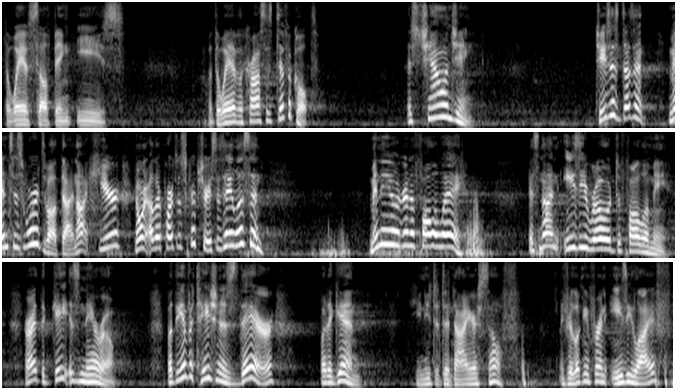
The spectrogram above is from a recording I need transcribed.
the way of self being ease. But the way of the cross is difficult, it's challenging. Jesus doesn't mince his words about that, not here, nor in other parts of Scripture. He says, hey, listen, many of you are going to fall away. It's not an easy road to follow me. All right? The gate is narrow. But the invitation is there. But again, you need to deny yourself. If you're looking for an easy life,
